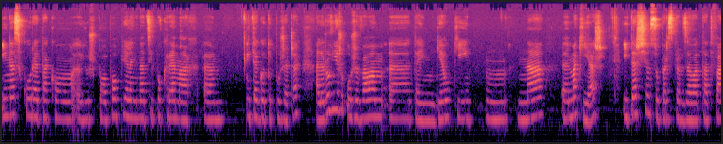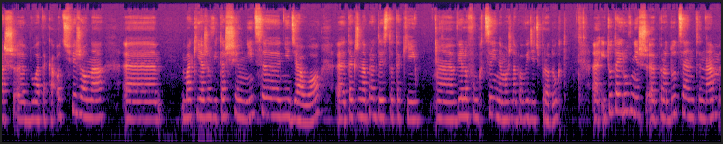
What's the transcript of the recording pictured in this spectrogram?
i na skórę taką już po, po pielęgnacji, po kremach em, i tego typu rzeczach, ale również używałam e, tej mgiełki mm, na e, makijaż i też się super sprawdzała. Ta twarz e, była taka odświeżona. Makijażowi też się nic e, nie działo, e, także naprawdę jest to taki e, wielofunkcyjny, można powiedzieć, produkt. I tutaj również producent nam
